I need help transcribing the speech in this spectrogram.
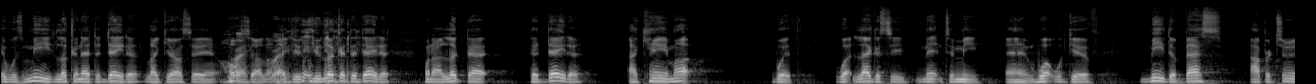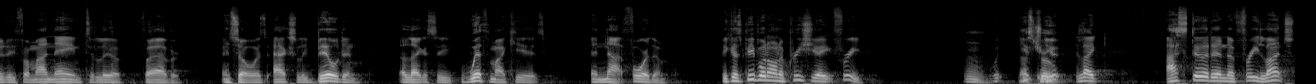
It was me looking at the data, like y'all saying wholesaling. right. Like you, you look at the data. When I looked at the data, I came up with what legacy meant to me and what would give me the best opportunity for my name to live forever. And so it's actually building a legacy with my kids and not for them. Because people don't appreciate free. Mm, you- that's true. you- like, I stood in the free lunch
